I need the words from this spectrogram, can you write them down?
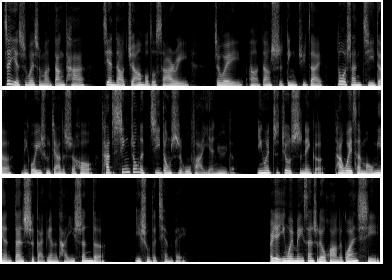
这也是为什么当他见到 John Baldessari 这位呃当时定居在洛杉矶的。美国艺术家的时候，他的心中的激动是无法言喻的，因为这就是那个他未曾谋面，但是改变了他一生的艺术的前辈。而也因为 May 三十六画廊的关系，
